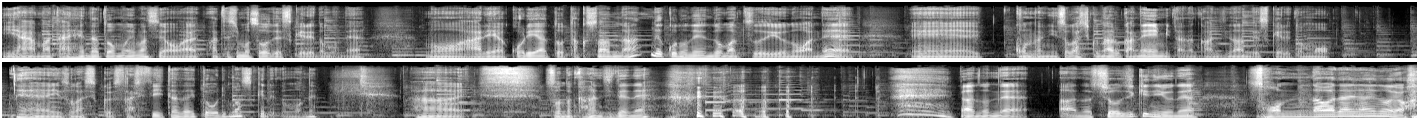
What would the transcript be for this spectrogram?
え。いやまあ大変だと思いますよ。私もそうですけれどもね。もうあれやこれやとたくさんなんでこの年度末いうのはねえー、こんなに忙しくなるかねみたいな感じなんですけれども。ね忙しくさせていただいておりますけれどもね。はい。そんな感じでね。あのねあの正直に言うねそんな話題ないのよ。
